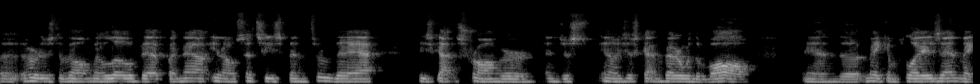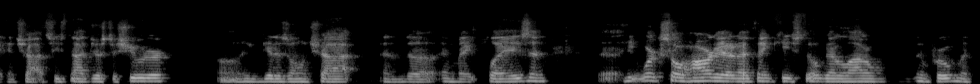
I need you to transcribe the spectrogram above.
uh, hurt his development a little bit. But now, you know, since he's been through that, he's gotten stronger and just, you know, he's just gotten better with the ball and uh, making plays and making shots. He's not just a shooter. Uh, he can get his own shot and uh, and make plays. And uh, he works so hard at it. I think he's still got a lot of improvement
